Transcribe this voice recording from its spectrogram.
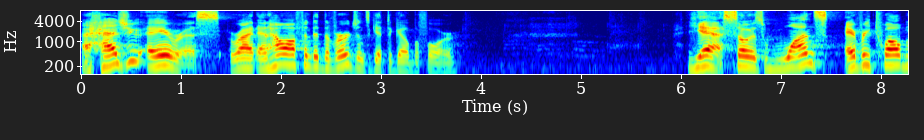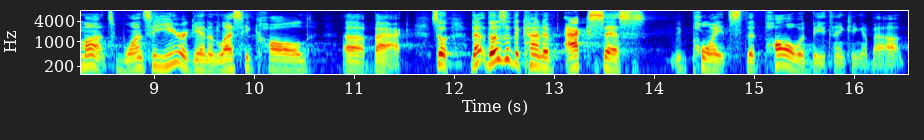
Ahasuerus, right? And how often did the virgins get to go before? Yes, so it's once every 12 months, once a year again, unless he called uh, back. So th- those are the kind of access points that Paul would be thinking about.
